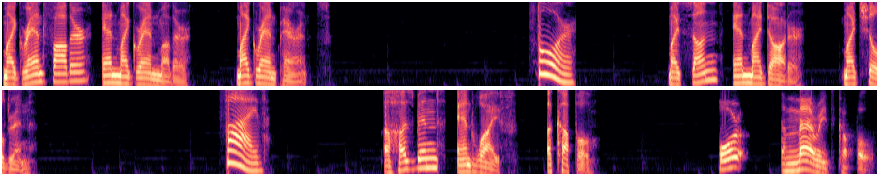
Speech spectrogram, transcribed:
My grandfather and my grandmother, my grandparents. 4. My son and my daughter, my children. 5. A husband and wife, a couple. Or a married couple.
